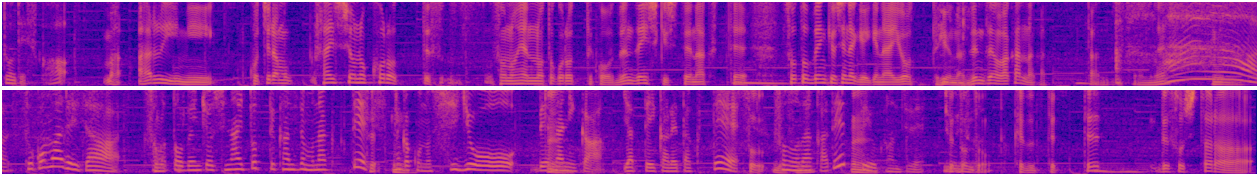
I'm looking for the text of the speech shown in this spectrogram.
どうですか、まあ、ある意味こちらも最初の頃ってその辺のところってこう全然意識してなくて、相当勉強しなきゃいけないよっていうのは全然分かんなかったんですよね。あ、うん、そこまでじゃあ相当勉強しないとって感じでもなくて、うん、なんかこの修行で何かやっていかれたくて、うんそね、その中でっていう感じで。でどんどん削ってって、でそしたら、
